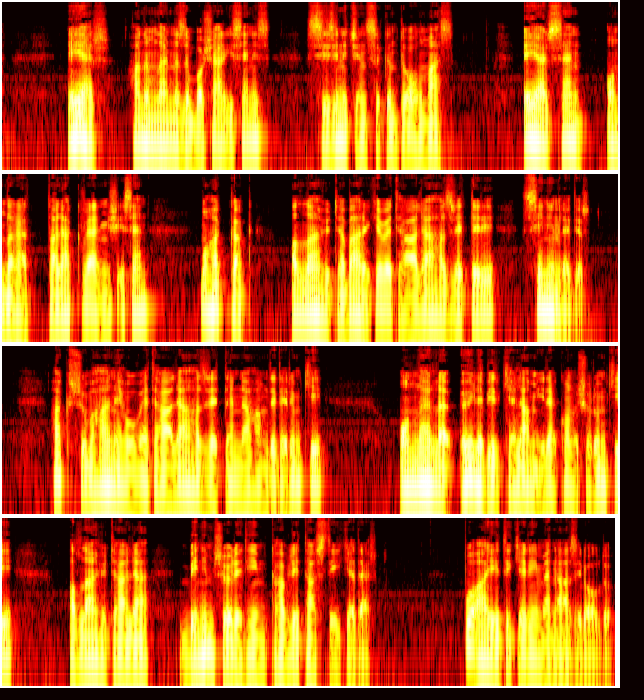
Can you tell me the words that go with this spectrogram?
eğer hanımlarınızı boşar iseniz sizin için sıkıntı olmaz. Eğer sen onlara talak vermiş isen muhakkak Allahü Tebareke ve Teala Hazretleri seninledir. Hak Sübhanehu ve Teala Hazretlerine hamd ederim ki onlarla öyle bir kelam ile konuşurum ki Allahü Teala benim söylediğim kavli tasdik eder. Bu ayeti kerime nazil oldu.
